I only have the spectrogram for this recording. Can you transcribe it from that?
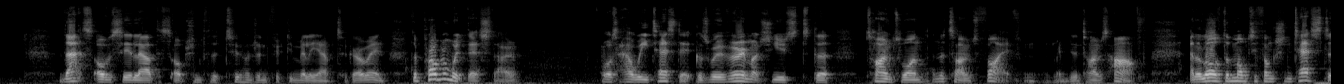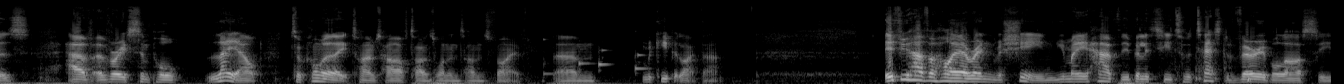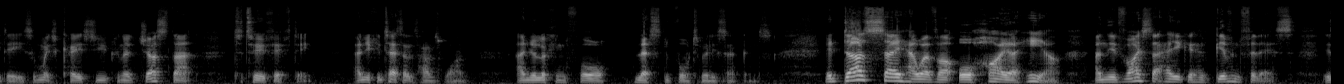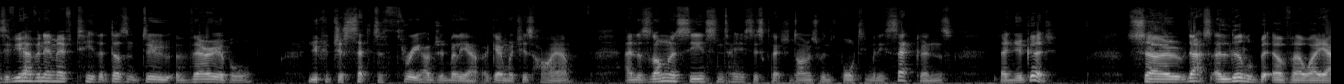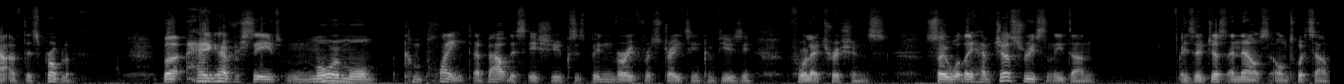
That's obviously allowed this option for the 250 milliamp to go in. The problem with this though was how we test it because we're very much used to the times 1 and the times 5 and maybe the times half. And a lot of the multifunction testers have a very simple layout to accommodate times half, times 1 and times 5. Um, we keep it like that. If you have a higher end machine, you may have the ability to test variable RCDs, in which case you can adjust that to 250 and you can test that at times 1 and you're looking for less than 40 milliseconds. It does say, however, or higher here, and the advice that Hager have given for this is if you have an MFT that doesn't do a variable, you could just set it to 300 milliamp, again, which is higher, and as long as the instantaneous disconnection time is within 40 milliseconds, then you're good. So that's a little bit of a way out of this problem. But Hager have received more and more complaint about this issue because it's been very frustrating and confusing for electricians. So what they have just recently done is they've just announced on Twitter,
